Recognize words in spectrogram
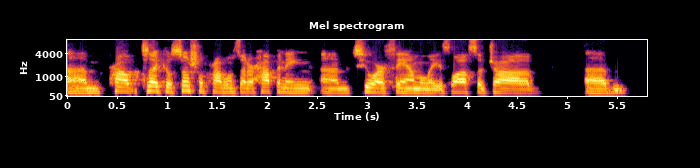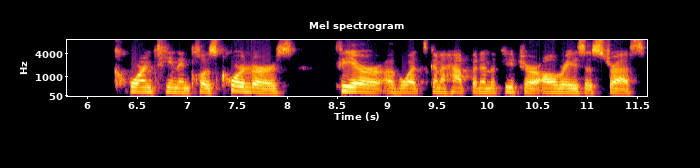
um, pro- psychosocial problems that are happening um, to our families loss of job um, quarantine in close quarters fear of what's going to happen in the future all raises stress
